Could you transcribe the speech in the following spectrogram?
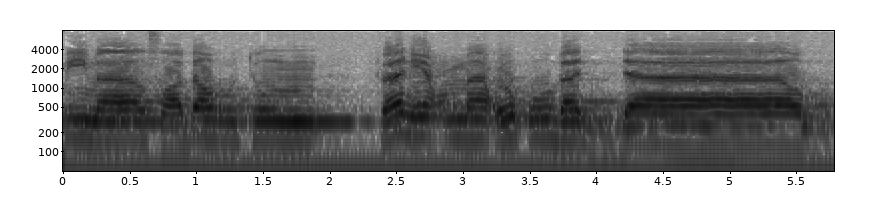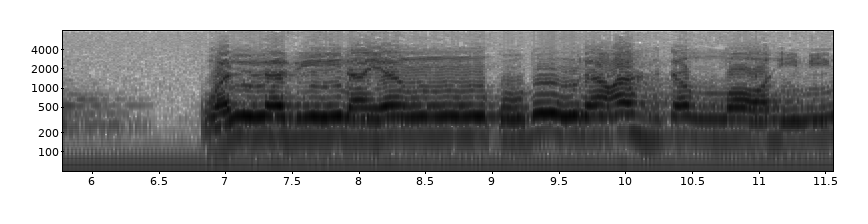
بما صبرتم فنعم عقبى الدار والذين ينقضون عهد الله من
